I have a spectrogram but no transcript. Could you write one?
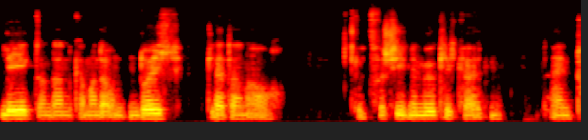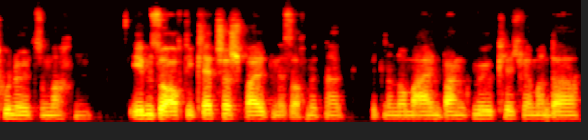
legt und dann kann man da unten durchklettern auch. Gibt es verschiedene Möglichkeiten einen Tunnel zu machen. Ebenso auch die Gletscherspalten ist auch mit einer, mit einer normalen Bank möglich, wenn man da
